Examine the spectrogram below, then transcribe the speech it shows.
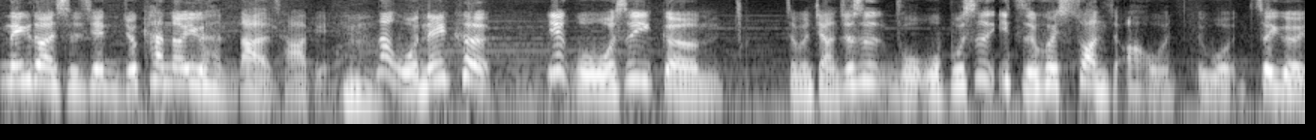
那一段时间，你就看到一个很大的差别。嗯那我那一刻，因为我我是一个怎么讲，就是我我不是一直会算着啊，我我这个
